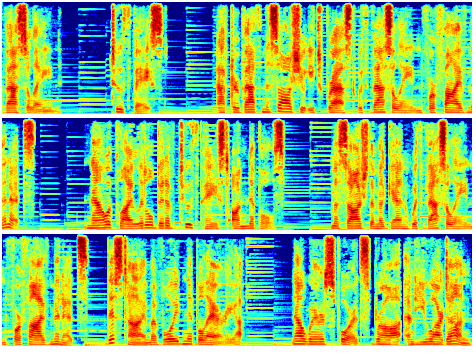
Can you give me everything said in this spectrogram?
Vaseline. Toothpaste. After bath massage you each breast with Vaseline for 5 minutes. Now apply little bit of toothpaste on nipples. Massage them again with Vaseline for 5 minutes, this time avoid nipple area. Now wear sports bra and you are done.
